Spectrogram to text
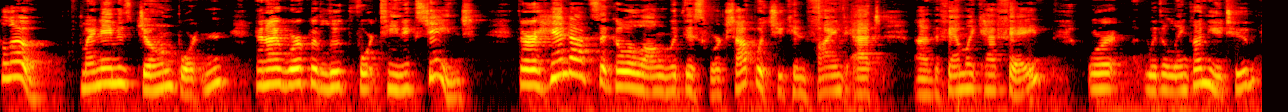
Hello, my name is Joan Borton, and I work with Luke 14 Exchange. There are handouts that go along with this workshop, which you can find at uh, the Family Cafe or with a link on YouTube.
